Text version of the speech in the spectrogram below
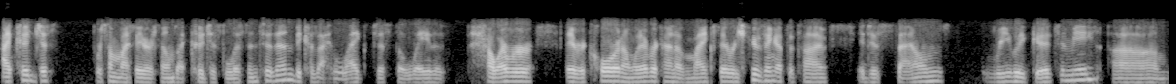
I could just for some of my favorite films, I could just listen to them because I like just the way that, however they record on whatever kind of mics they were using at the time, it just sounds really good to me. Um,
